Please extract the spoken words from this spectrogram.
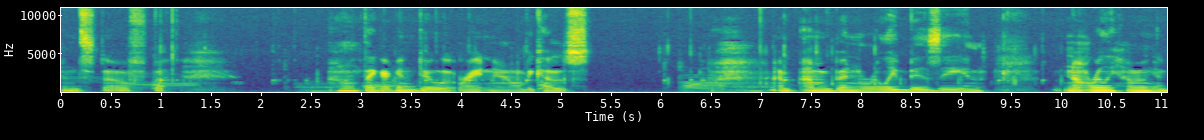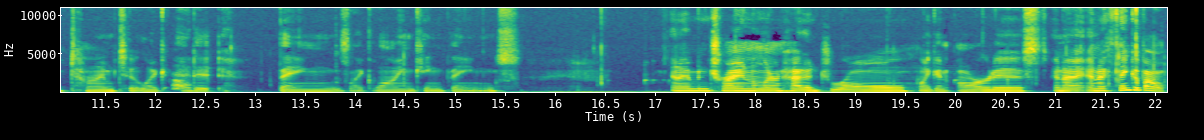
and stuff but I don't think I can do it right now because I've, I've been really busy and not really having a time to like edit things, like Lion King things. And I've been trying to learn how to draw like an artist. And I and I think about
